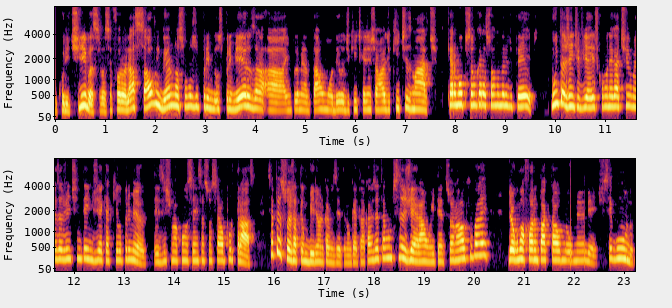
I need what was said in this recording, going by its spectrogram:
em- Curitiba, se você for olhar, salvo engano, nós fomos os primeiros a, a implementar um modelo de kit que a gente chamava de kit smart, que era uma opção que era só número de peito. Muita gente via isso como negativo, mas a gente entendia que aquilo, primeiro, existe uma consciência social por trás. Se a pessoa já tem um bilhão de camiseta e não quer ter uma camiseta, ela não precisa gerar um item adicional que vai, de alguma forma, impactar o meu meio ambiente. Segundo,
